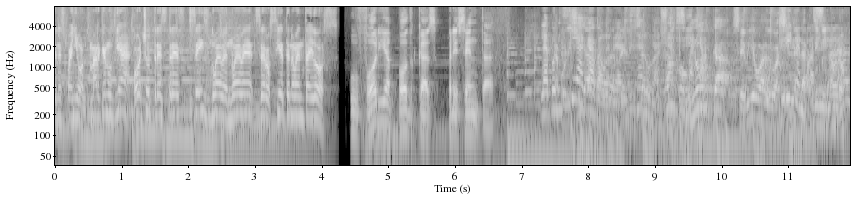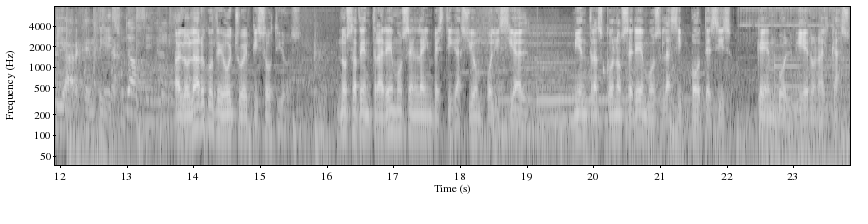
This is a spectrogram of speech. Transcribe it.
en español. Márcanos ya, 833-699-0792. Euforia Podcast presenta La policía, acaba de realizar un hallazgo Si nunca se vio algo así en la criminología argentina. A lo largo de ocho episodios, nos adentraremos en la investigación policial mientras conoceremos las hipótesis que envolvieron al caso.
